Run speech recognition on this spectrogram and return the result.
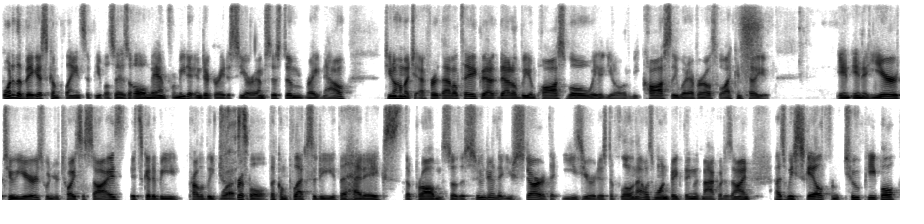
one of the biggest complaints that people say is, oh man, for me to integrate a CRM system right now, do you know how much effort that'll take? That that'll be impossible. We, you know, it'll be costly, whatever else. Well, I can tell you, in, in a year or two years, when you're twice the size, it's going to be probably triple the complexity, the headaches, the problems. So the sooner that you start, the easier it is to flow. And that was one big thing with Mako Design. As we scaled from two people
